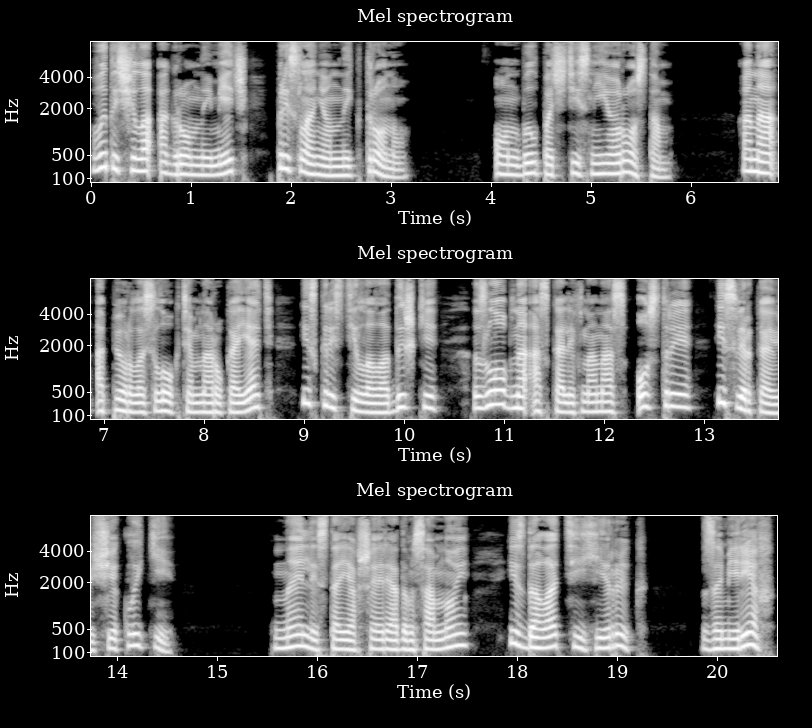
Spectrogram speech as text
вытащила огромный меч, прислоненный к трону. Он был почти с нее ростом. Она оперлась локтем на рукоять и скрестила лодыжки, злобно оскалив на нас острые и сверкающие клыки. Нелли, стоявшая рядом со мной, издала тихий рык. Замерев,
